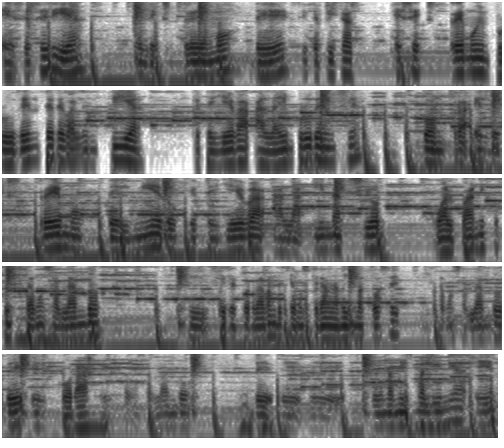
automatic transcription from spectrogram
Ese sería el extremo de, si te fijas, ese extremo imprudente de valentía que te lleva a la imprudencia contra el extremo del miedo que te lleva a la inacción o al pánico, pues estamos hablando, si, recordaban, decíamos que eran la misma cosa y estamos hablando de el coraje, estamos hablando de, una misma línea en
